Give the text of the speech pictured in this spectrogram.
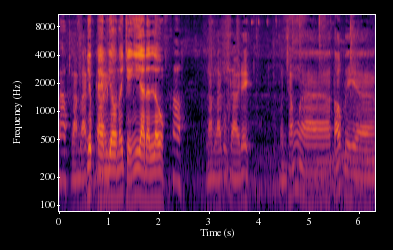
Không. Làm lại giúp em vô nói chuyện với gia đình luôn. Không. Làm lại cuộc đời đi. Mình sống ờ, tốt đi ờ,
